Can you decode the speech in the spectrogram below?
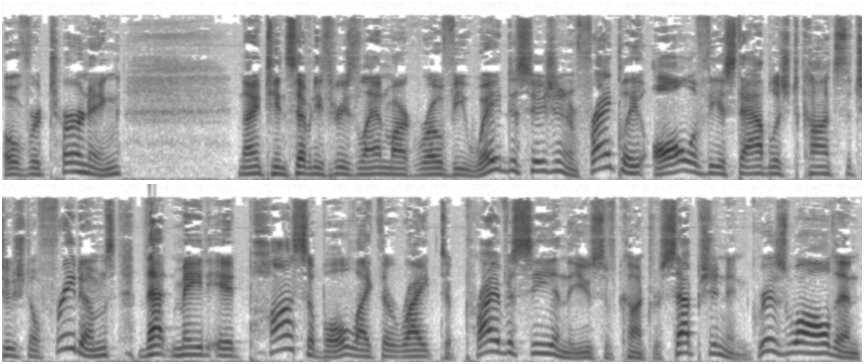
overturning 1973's landmark Roe v. Wade decision, and frankly, all of the established constitutional freedoms that made it possible, like the right to privacy and the use of contraception in Griswold, and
